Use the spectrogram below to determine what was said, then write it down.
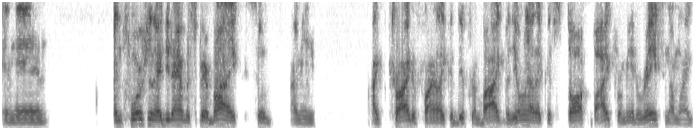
and then unfortunately I didn't have a spare bike, so I mean. I tried to find like a different bike, but they only had like a stock bike for me to race, and I'm like,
